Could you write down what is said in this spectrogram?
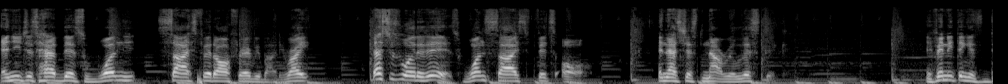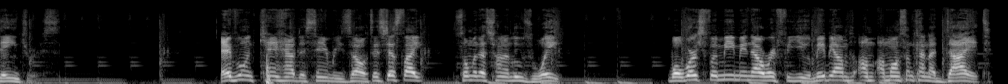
And you just have this one size fit all for everybody, right? That's just what it is. One size fits all. And that's just not realistic. If anything, it's dangerous. Everyone can't have the same results. It's just like someone that's trying to lose weight what works for me may not work for you. Maybe I'm, I'm, I'm on some kind of diet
